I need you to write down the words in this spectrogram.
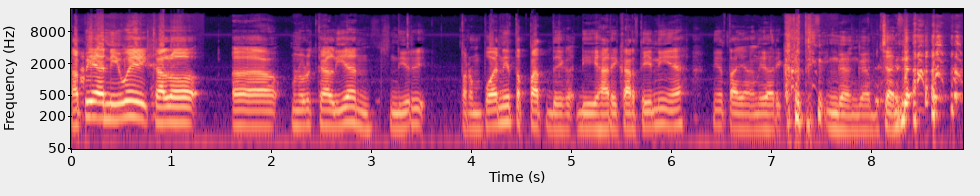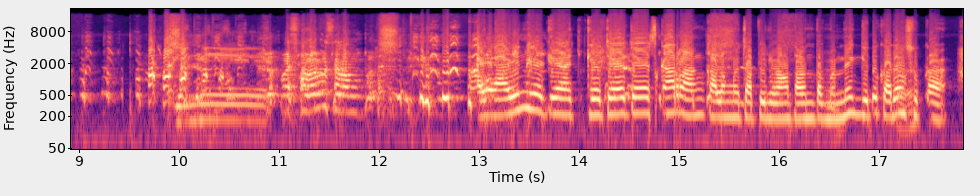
Tapi anyway, kalau eh, menurut kalian sendiri perempuan ini tepat di, di hari Kartini ya. Ini tayang di hari Kartini. Enggak enggak bercanda. ini masalah lu selama kayak ini ya kayak kayak cewek-cewek sekarang kalau ngucapin ulang tahun temennya gitu kadang suka H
